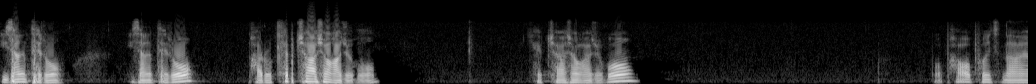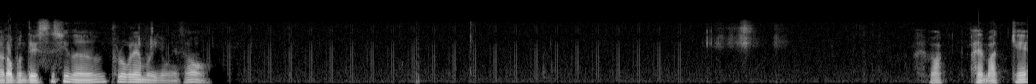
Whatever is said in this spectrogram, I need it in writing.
이 상태로 이 상태로 바로 캡처 하셔가지고 캡처 하셔가지고 뭐 파워포인트나 여러분들이 쓰시는 프로그램을 이용해서 알맞, 알맞게.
